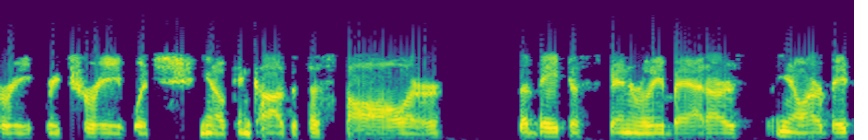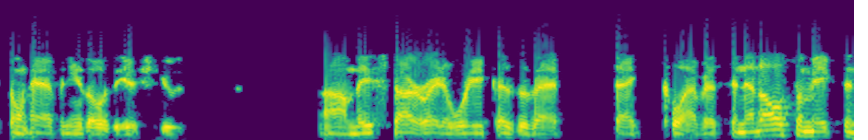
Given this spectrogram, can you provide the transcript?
tree retrieve, which you know can cause it to stall or the bait to spin really bad. Ours, you know, our baits don't have any of those issues. Um, they start right away because of that that clevis, and it also makes a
